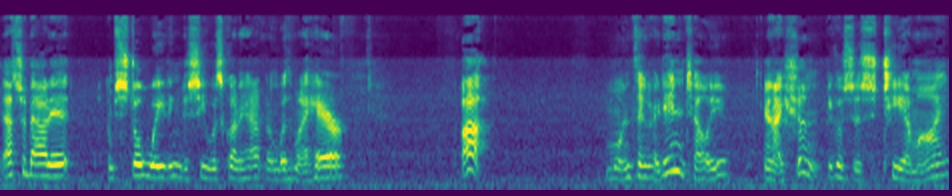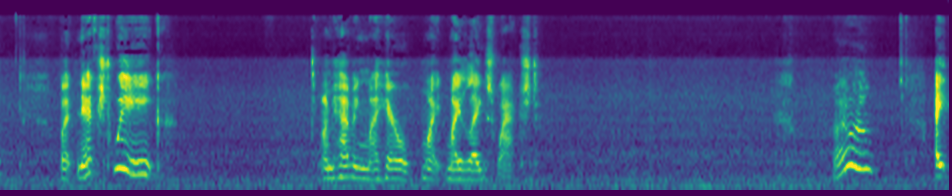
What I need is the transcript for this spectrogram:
that's about it. I'm still waiting to see what's going to happen with my hair. Ah, one thing I didn't tell you, and I shouldn't because it's TMI, but next week I'm having my hair, my, my legs waxed. I don't know. I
